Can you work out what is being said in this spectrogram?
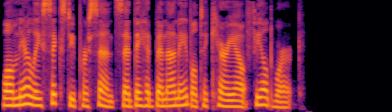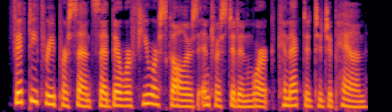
while nearly 60% said they had been unable to carry out fieldwork. 53% said there were fewer scholars interested in work connected to Japan,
